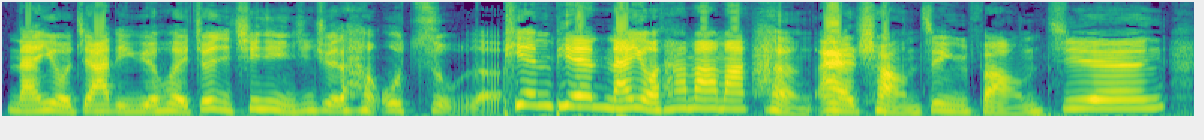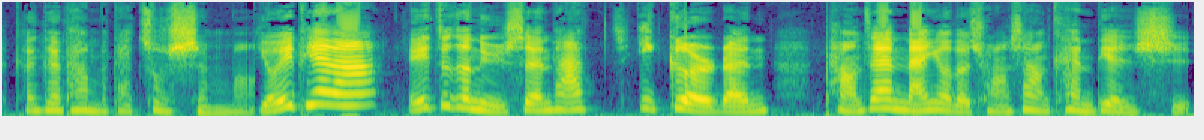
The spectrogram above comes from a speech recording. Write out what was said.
男友家里约会，就是亲戚已经觉得很无阻了。偏偏男友他妈妈很爱闯进房间，看看他们在做什么。有一天啊，哎，这个女生她一个人躺在男友的床上看电视，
